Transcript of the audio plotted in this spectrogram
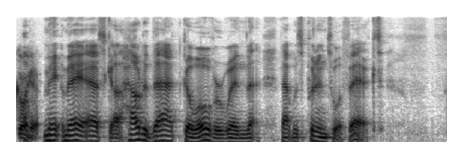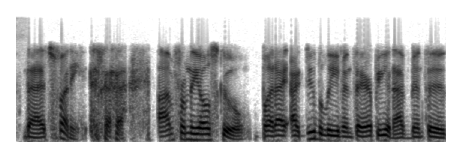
go ahead. May, may I ask, uh, how did that go over when that, that was put into effect? That's funny. I'm from the old school, but I, I do believe in therapy, and I've been to,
